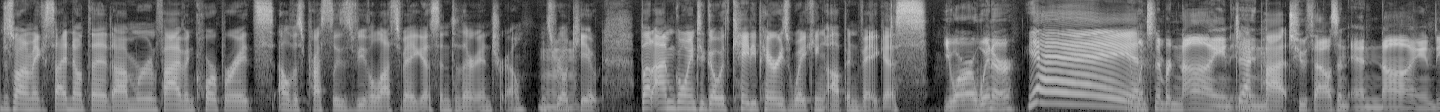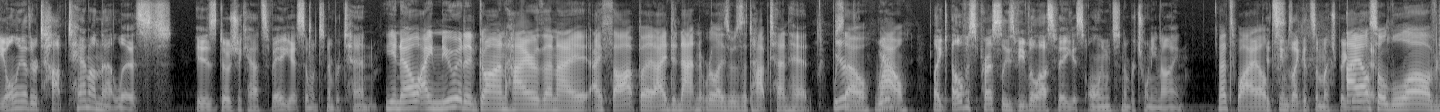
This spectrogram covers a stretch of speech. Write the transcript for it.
Just want to make a side note that uh, Maroon 5 incorporates Elvis Presley's Viva Las Vegas into their intro. It's real cute. But I'm going to go with Katy Perry's Waking Up in Vegas. You are a winner. Yay! It went to number nine Jackpot. in 2009. The only other top 10 on that list is Doja Cat's Vegas. It went to number 10. you know, I knew it had gone higher than I, I thought, but I did not realize it was a top 10 hit. Weird- so, weird. wow. Like Elvis Presley's Viva Las Vegas only went to number 29. That's wild. It seems like it's a much bigger I hit. also loved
